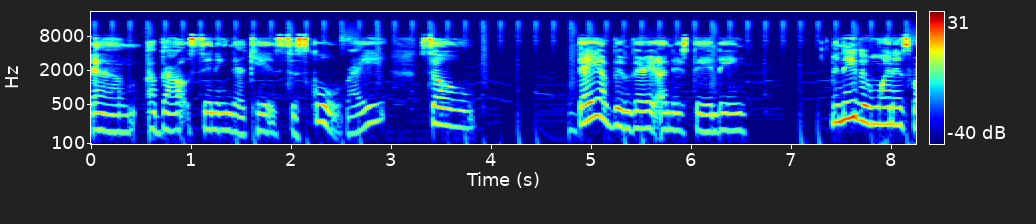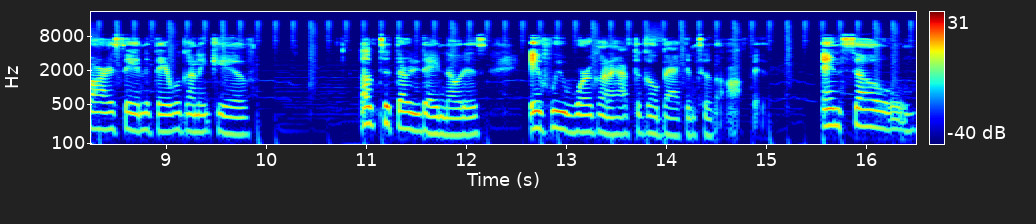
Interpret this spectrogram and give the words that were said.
um, about sending their kids to school, right? So they have been very understanding and even went as far as saying that they were going to give up to 30 day notice if we were going to have to go back into the office. And so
